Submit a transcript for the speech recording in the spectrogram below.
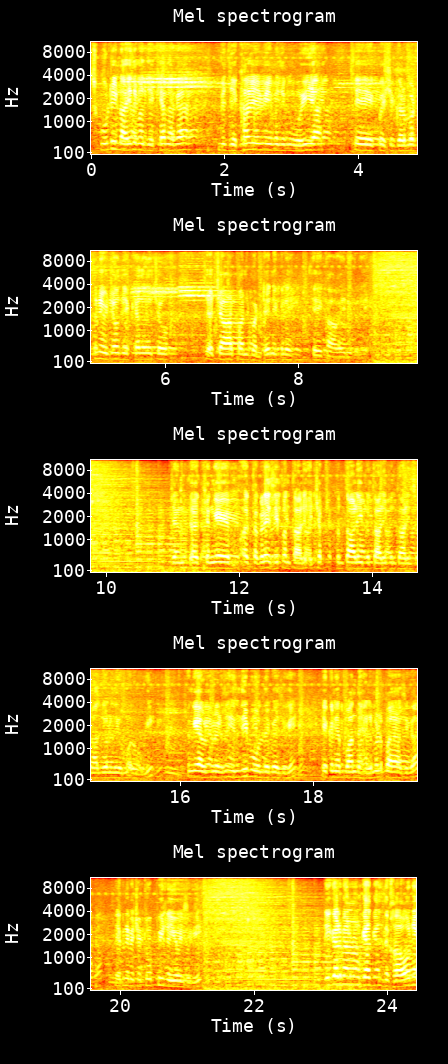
ਸਕੂਟੀ ਲਾਈ ਤੇ ਮੈਂ ਦੇਖਿਆ, ਮੈਂ ਕਿਹਾ, ਵੀ ਦੇਖਾਂ ਵੀ ਵੀ ਮਤਲਬ ਕਿ ਉਹੀ ਆ। ਤੇ ਕੁਝ ਗੜਬੜ ਤਾਂ ਨਹੀਂ ਵਿੱਚੋਂ ਦੇਖਿਆ ਤੇ ਉਹਦੇ ਵਿੱਚੋਂ ਤੇ ਚਾਰ ਪੰਜ ਬੰਟੇ ਨਿਕਲੇ ਤੇ ਕਾਗਜ਼ ਨਿਕਲੇ। ਚੰਗੇ ਤਕੜੇ ਸੀ 45 ਅੱਛਾ, 45 42 45 ਸਾਲ ਦੀ ਉਹਨਾਂ ਦੀ ਉਮਰ ਹੋ ਗਈ। ਚੰਗੇ ਆਊਟਫਿਟ ਸੀ ਹਿੰਦੀ ਬੋਲਦੇ ਪਏ ਸੀਗੇ। ਇੱਕ ਨੇ ਬੰਦ ਹੈਲਮਟ ਪਾਇਆ ਸੀਗਾ ਇੱਕ ਨੇ ਪਿੱਛੇ ਟੋਪੀ ਲਈ ਹੋਈ ਸੀਗੀ। ਟਿਕਟ ਮੈਂ ਉਹਨਾਂ ਨੂੰ ਕਿਹਾ ਦਿਖਾਓ ਨੇ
